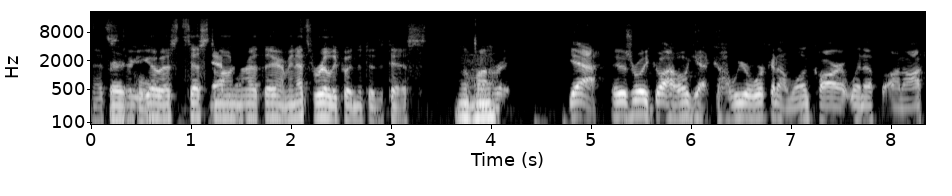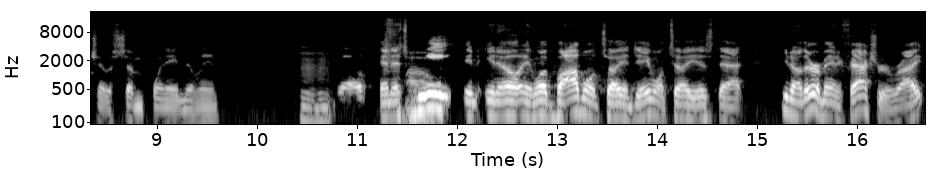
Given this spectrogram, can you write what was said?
That's very there cool. you go. That's the testimony right there. I mean, that's really putting it to the test. on Mhm. Yeah, it was really cool. Oh yeah, God, we were working on one car. It went up on auction. It was 7.8 million. Mhm. And it's Wow. me, and you know, and what Bob won't tell you and Dave won't tell you is that you know they're a manufacturer, right?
